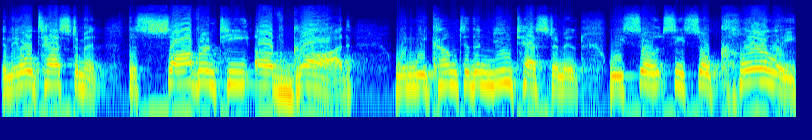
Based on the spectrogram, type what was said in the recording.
in the Old Testament, the sovereignty of God when we come to the New Testament, we so, see so clearly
